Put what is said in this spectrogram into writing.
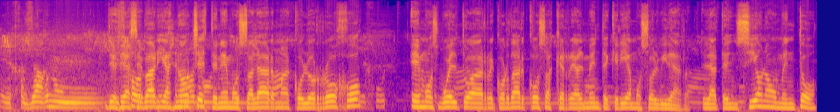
Desde hace varias noches tenemos alarma color rojo. Hemos vuelto a recordar cosas que realmente queríamos olvidar. La tensión aumentó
